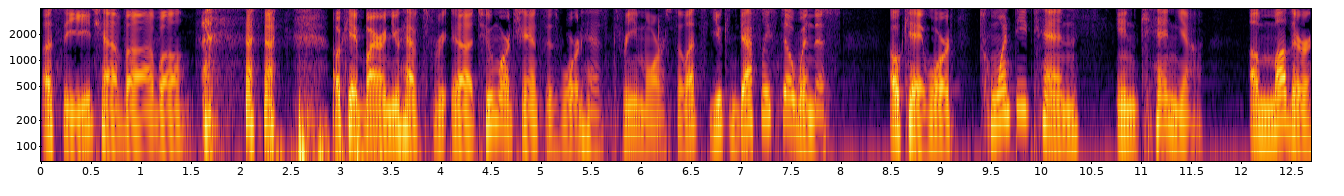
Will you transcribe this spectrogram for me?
let's see. You each have uh, well. okay, Byron, you have three, uh, two more chances. Ward has three more. So let's. You can definitely still win this. Okay, Ward. 2010 in Kenya, a mother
